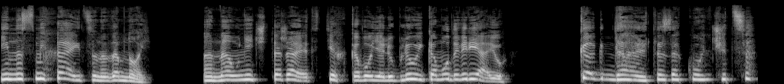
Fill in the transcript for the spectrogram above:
и насмехается надо мной. Она уничтожает тех, кого я люблю и кому доверяю. Когда это закончится?»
